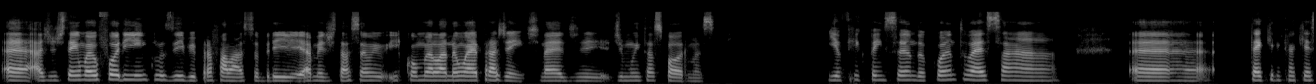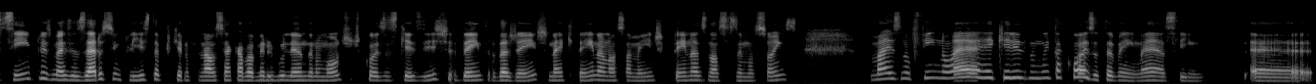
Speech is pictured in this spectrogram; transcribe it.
é, a gente tem uma euforia, inclusive, para falar sobre a meditação e, e, como ela não é para gente, né, de, de muitas formas. E eu fico pensando quanto essa é, técnica que é simples, mas é zero simplista, porque no final você acaba mergulhando num monte de coisas que existe dentro da gente, né, que tem na nossa mente, que tem nas nossas emoções, mas no fim não é requerido muita coisa também, né, assim, é,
